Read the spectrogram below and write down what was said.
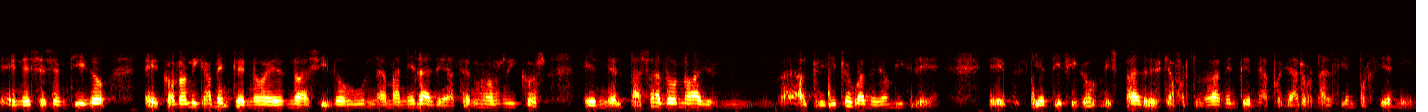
en ese sentido económicamente no es, no ha sido una manera de hacernos ricos. En el pasado no al principio cuando yo me hice eh, científico, mis padres que afortunadamente me apoyaron al 100% y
